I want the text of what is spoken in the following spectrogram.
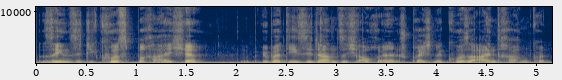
sehen Sie die Kursbereiche, über die Sie dann sich auch in entsprechende Kurse eintragen können.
